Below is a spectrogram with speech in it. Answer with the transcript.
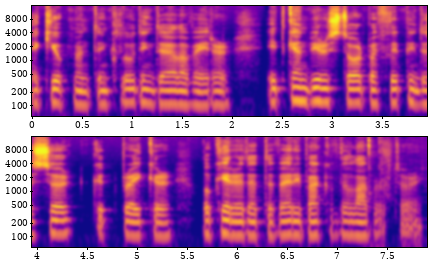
equipment, including the elevator. It can be restored by flipping the circuit breaker located at the very back of the laboratory.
